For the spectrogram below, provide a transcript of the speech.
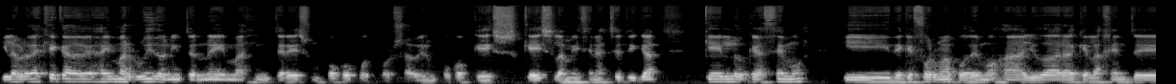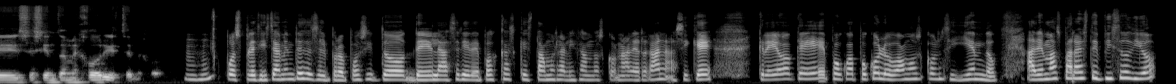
y la verdad es que cada vez hay más ruido en Internet y más interés un poco pues, por saber un poco qué es, qué es la medicina estética, qué es lo que hacemos y de qué forma podemos ayudar a que la gente se sienta mejor y esté mejor. Pues precisamente ese es el propósito de la serie de podcast que estamos realizando con Allergan, así que creo que poco a poco lo vamos consiguiendo. Además, para este episodio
